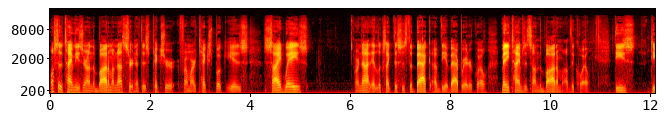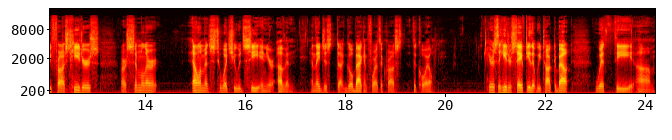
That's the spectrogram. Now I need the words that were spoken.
Most of the time these are on the bottom. I'm not certain if this picture from our textbook is sideways or not. It looks like this is the back of the evaporator coil. Many times it's on the bottom of the coil. These defrost heaters are similar elements to what you would see in your oven and they just uh, go back and forth across the coil. Here's the heater safety that we talked about with the um,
